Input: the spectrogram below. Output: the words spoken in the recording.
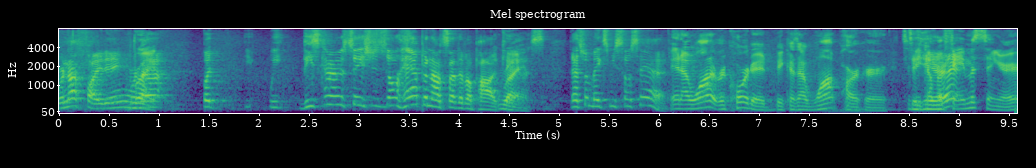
we're not fighting. We're Right. not. But we these conversations don't happen outside of a podcast. Right. That's what makes me so sad. And I want it recorded because I want Parker to, To become a it? famous singer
